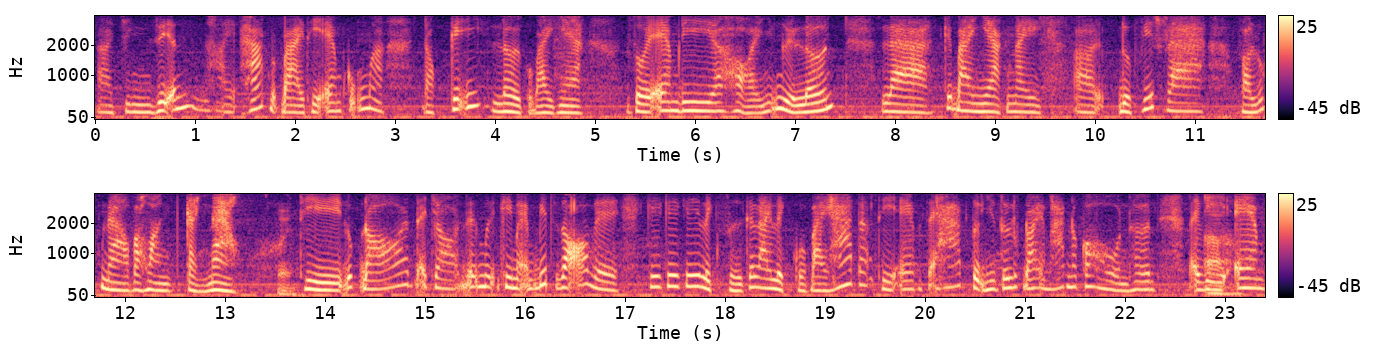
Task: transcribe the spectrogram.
à, trình diễn hay hát một bài thì em cũng à, đọc kỹ lời của bài nhạc. Rồi em đi hỏi những người lớn là cái bài nhạc này à, được viết ra vào lúc nào và hoàn cảnh nào. Right. thì lúc đó để cho để khi mà em biết rõ về cái cái cái lịch sử cái lai lịch của bài hát á, thì em sẽ hát tự nhiên tới lúc đó em hát nó có hồn hơn tại vì à. em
